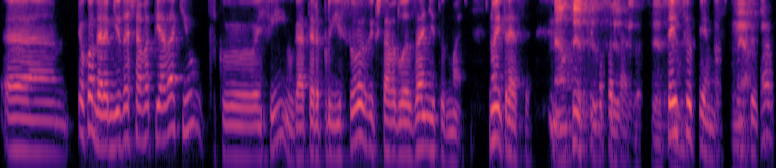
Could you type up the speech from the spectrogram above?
Uh, eu, quando era miúdo, achava piada aquilo, porque, enfim, o gato era preguiçoso e gostava de lasanha e tudo mais. Não interessa. Não, tem o seu, tempo. Tem o seu tempo.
